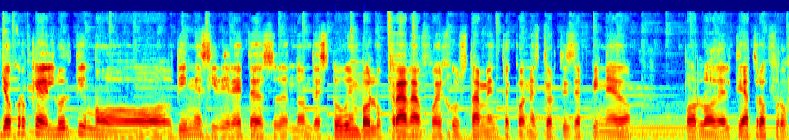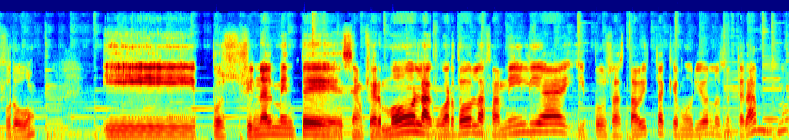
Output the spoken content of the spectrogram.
Yo creo que el último dimes y diretes en donde estuvo involucrada fue justamente con este Ortiz de Pinedo por lo del teatro Frufru. Y pues finalmente se enfermó, la guardó la familia y pues hasta ahorita que murió nos enteramos, ¿no?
